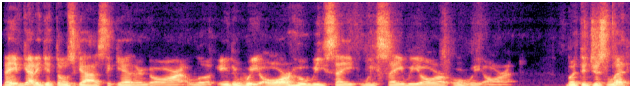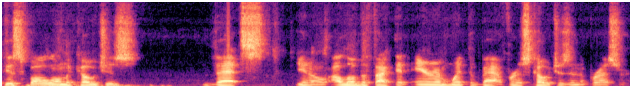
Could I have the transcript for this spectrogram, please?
They've got to get those guys together and go, all right, look, either we are who we say we say we are or we aren't. But to just let this fall on the coaches, that's you know, I love the fact that Aaron went to bat for his coaches in the presser.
